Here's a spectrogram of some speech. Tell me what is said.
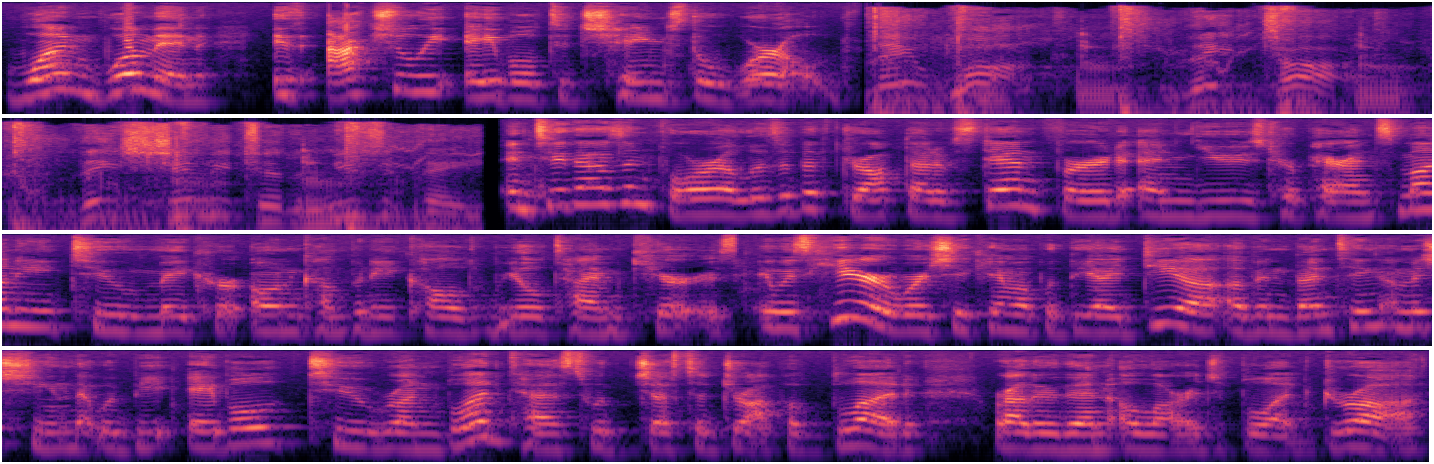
one woman is actually able to change the world? They talk, they shimmy to the music. In 2004, Elizabeth dropped out of Stanford and used her parents' money to make her own company called Real Time Cures. It was here where she came up with the idea of inventing a machine that would be able to run blood tests with just a drop of blood rather than a large blood draw.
